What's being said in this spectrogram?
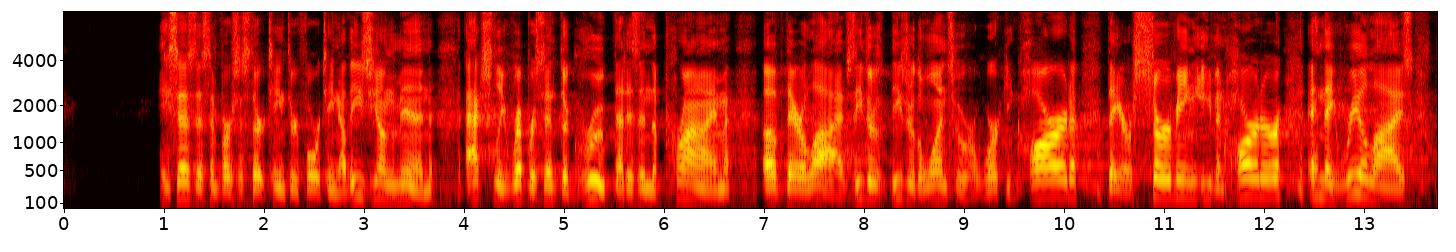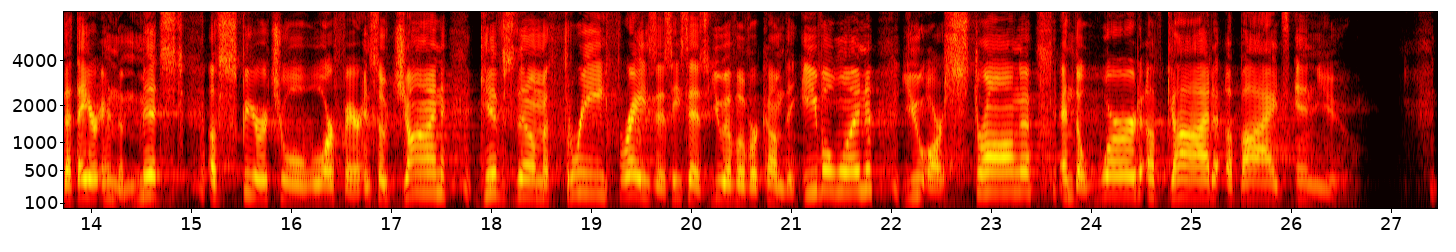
He says this in verses 13 through 14. Now, these young men actually represent the group that is in the prime of their lives. These are, these are the ones who are working hard, they are serving even harder, and they realize that they are in the midst of spiritual warfare. And so, John gives them three phrases. He says, You have overcome the evil one, you are strong, and the word of God abides in you.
